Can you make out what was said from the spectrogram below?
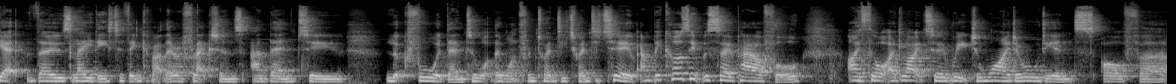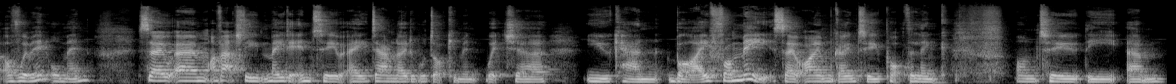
get those ladies to think about their reflections and then to look forward then to what they want from 2022 and because it was so powerful i thought i'd like to reach a wider audience of uh, of women or men. So um, i've actually made it into a downloadable document which uh, you can buy from me. So i'm going to pop the link onto the um,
